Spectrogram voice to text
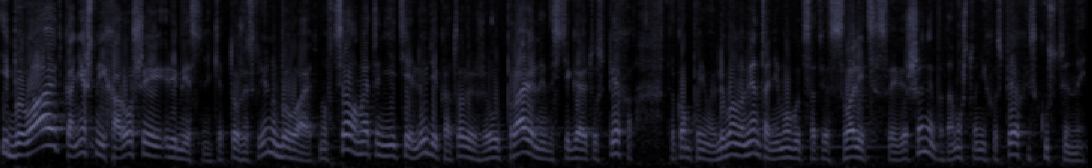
И бывают, конечно, и хорошие ремесленники, тоже исключение, но бывают. Но в целом это не те люди, которые живут правильно и достигают успеха в таком понимании. В любой момент они могут, соответственно, свалиться с своей вершины, потому что у них успех искусственный.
